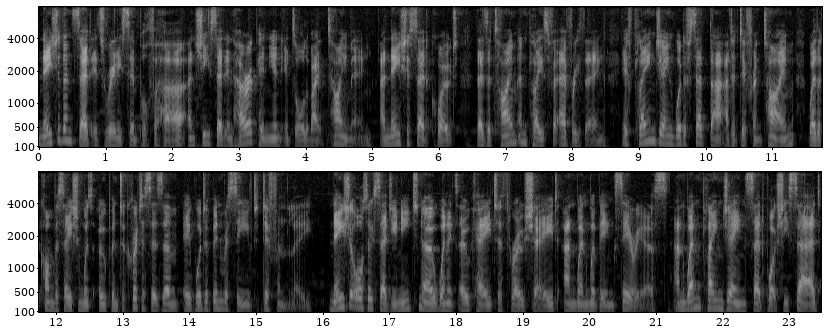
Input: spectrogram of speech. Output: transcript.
Naysha then said it's really simple for her, and she said in her opinion it's all about timing. And Naysha said, quote, there's a time and place for everything. If Plane Jane would have said that at a different time, where the conversation was open to criticism, it would have been received differently. Naysha also said you need to know when it's okay to throw shade and when we're being serious. And when Plane Jane said what she said,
